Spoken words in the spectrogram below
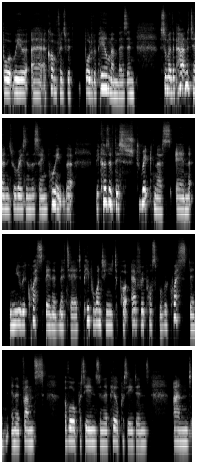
board, we were at a conference with Board of Appeal members, and some of the patent attorneys were raising the same point that because of this strictness in new requests being admitted, people wanting you to put every possible request in in advance of all proceedings and appeal proceedings, and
